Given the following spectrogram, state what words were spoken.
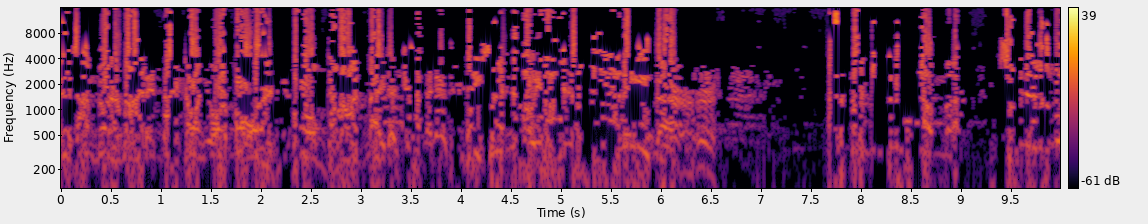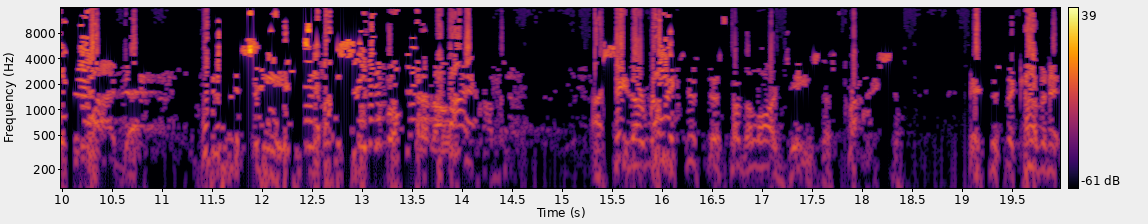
says, I'm going to write it back on your board. Oh, God made a covenant. He said, No, you're not going to do either. So there's the blood. What does it say? I see the blood of the Lamb. I see the righteousness of the Lord Jesus Christ. This is the covenant,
